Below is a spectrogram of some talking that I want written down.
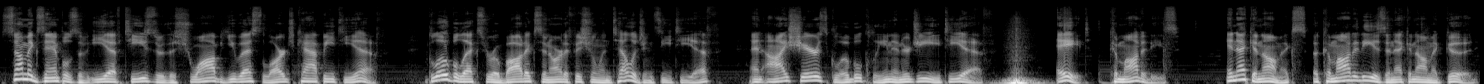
Some examples of EFTs are the Schwab US Large Cap ETF, Global X Robotics and Artificial Intelligence ETF, and iShares Global Clean Energy ETF. 8. Commodities. In economics, a commodity is an economic good,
